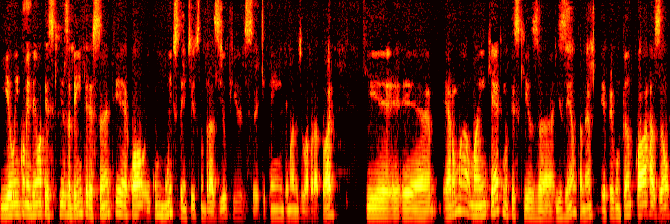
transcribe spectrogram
e eu encomendei uma pesquisa bem interessante é qual, com muitos dentistas no Brasil que, que têm demanda de laboratório, que é, era uma, uma enquete, uma pesquisa isenta, né, perguntando qual a razão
